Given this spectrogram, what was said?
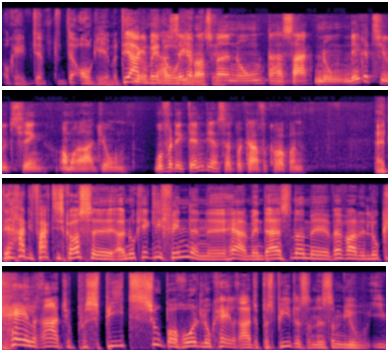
okay, det, det overgiver mig. Det argument Men der har sikkert også til. været nogen, der har sagt nogle negative ting om radioen. Hvorfor er det ikke dem, de har sat på kaffekopperne? Ja, det har de faktisk også, øh, og nu kan jeg ikke lige finde den øh, her, men der er sådan noget med, hvad var det, lokal radio på speed, super hurtigt lokal radio på speed, og sådan noget, som jo i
